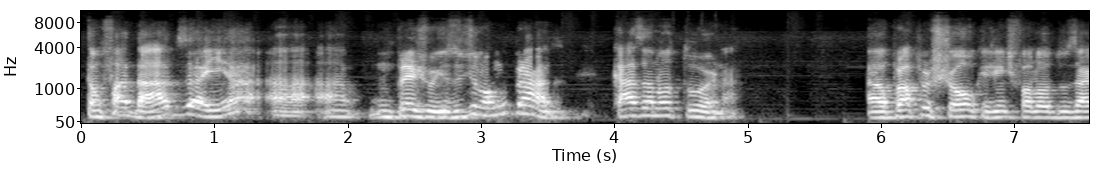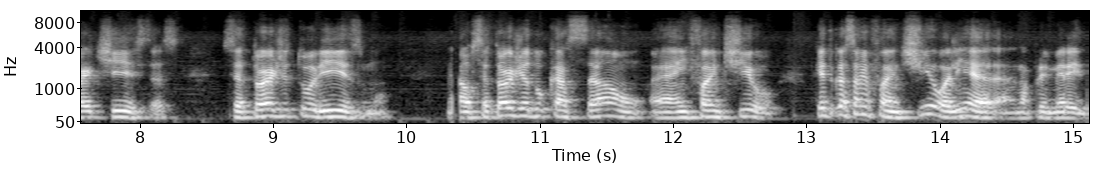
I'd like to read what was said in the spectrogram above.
estão fadados aí a, a, a, um prejuízo de longo prazo. Casa noturna, é o próprio show que a gente falou dos artistas, setor de turismo, né? o setor de educação é, infantil. Porque educação infantil ali é, na primeira,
